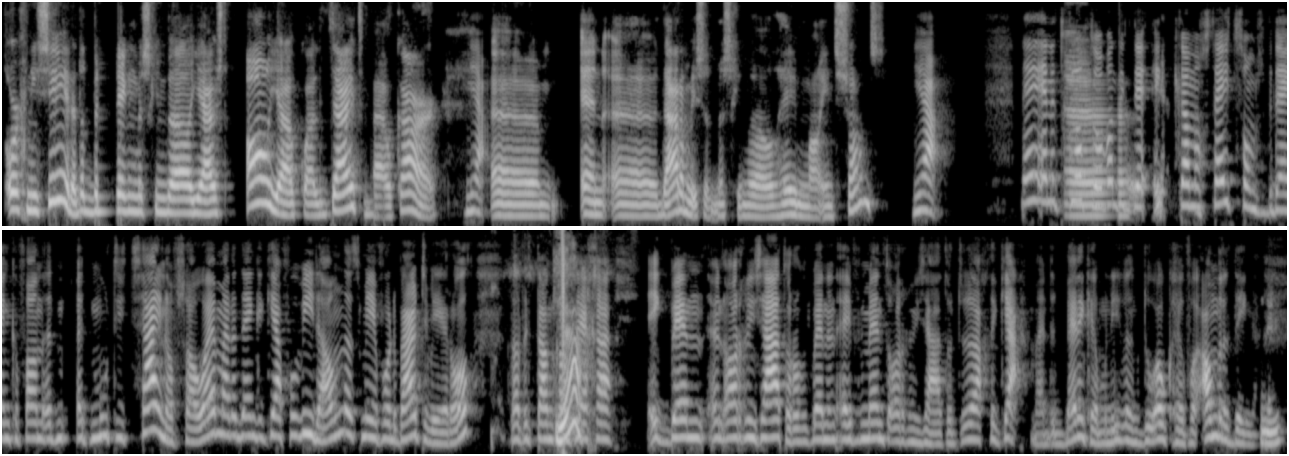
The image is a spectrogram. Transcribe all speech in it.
organiseren, dat brengt misschien wel juist al jouw kwaliteiten bij elkaar. Ja, Ehm, en eh, daarom is het misschien wel helemaal interessant. ja. Nee, en het klopt hoor, want ik, Eh, de- ik kan nog steeds soms bedenken van het, het moet iets zijn of zo, hè. Maar dan denk ik, ja, voor wie dan? Dat is meer voor de buitenwereld. Dat ik dan kan Ja. zeggen, ik ben een organisator of ik ben een evenementenorganisator. Toen dacht ik, ja, maar dat ben ik helemaal niet, want ik doe ook heel veel andere dingen. Nee.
